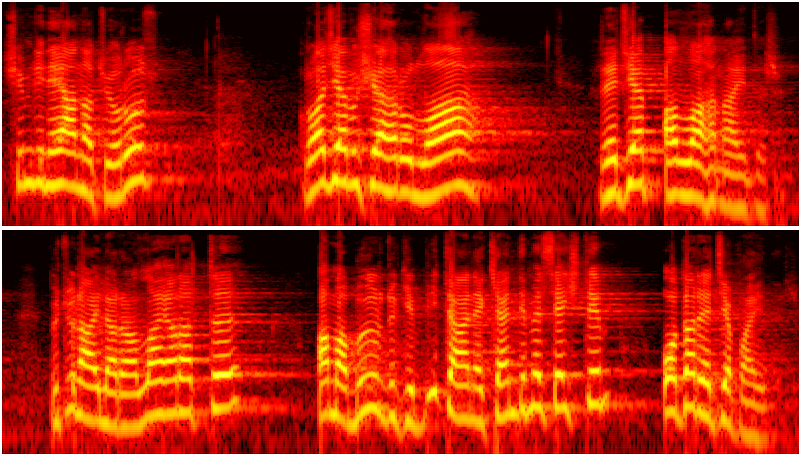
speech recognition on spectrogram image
Şimdi neyi anlatıyoruz? Recep-ü şehrullah Recep Allah'ın ayıdır. Bütün ayları Allah yarattı ama buyurdu ki bir tane kendime seçtim, o da Recep ayıdır.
